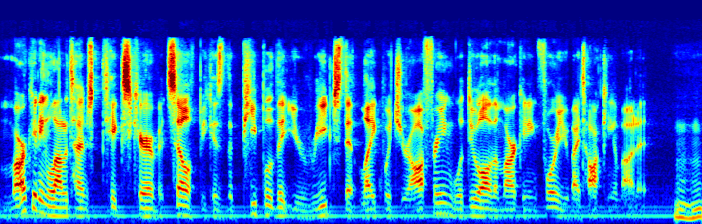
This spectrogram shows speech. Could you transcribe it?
marketing a lot of times takes care of itself because the people that you reach that like what you're offering will do all the marketing for you by talking about it mm-hmm.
